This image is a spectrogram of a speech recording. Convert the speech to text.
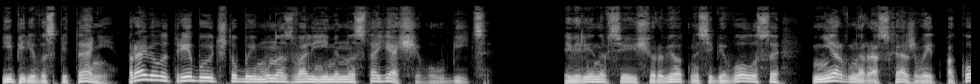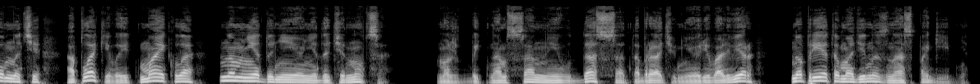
и перевоспитании, правила требуют, чтобы ему назвали имя настоящего убийцы. Эвелина все еще рвет на себе волосы, нервно расхаживает по комнате, оплакивает Майкла, но мне до нее не дотянуться. Может быть, нам с Анной удастся отобрать у нее револьвер, но при этом один из нас погибнет.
